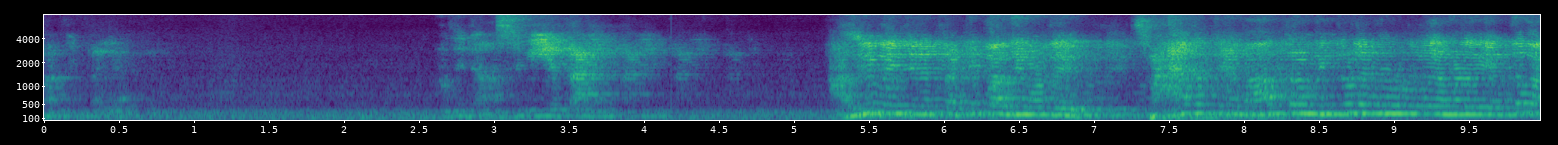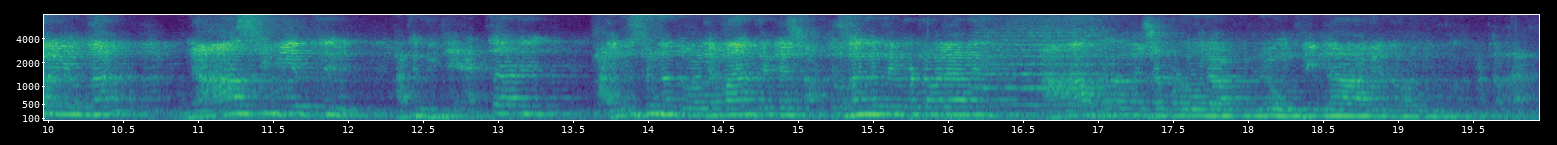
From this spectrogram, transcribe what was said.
പറഞ്ഞിട്ടല്ല അത് രാഷ്ട്രീയത്താണ്. അതിനു വേണ്ടി തട്ടി പറഞ്ഞുകൊണ്ട് സാഹബത്തിനെ മാത്രം പിന്തുടരുന്നുള്ളൂ നമ്മൾ എന്ത് പറയുന്ന നാസിബിയത്ത് അത് വിജയത്താണ്. അൽസുന്നത്ത് ജമാഅത്തിന്റെ ശത്രുസംഘത്തിൽപ്പെട്ടവരാണ്. ആഭരണം രക്ഷപ്പെടൂല കുല്ലും തിന്നാമെന്ന് പറഞ്ഞിട്ടുള്ളതാണ്.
